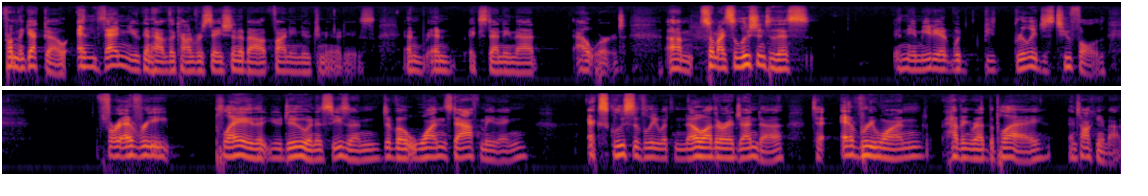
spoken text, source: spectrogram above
from the get-go and then you can have the conversation about finding new communities and, and extending that outward. Um, so my solution to this in the immediate would be really just twofold. For every play that you do in a season devote one staff meeting exclusively with no other agenda to everyone having read the play and talking about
